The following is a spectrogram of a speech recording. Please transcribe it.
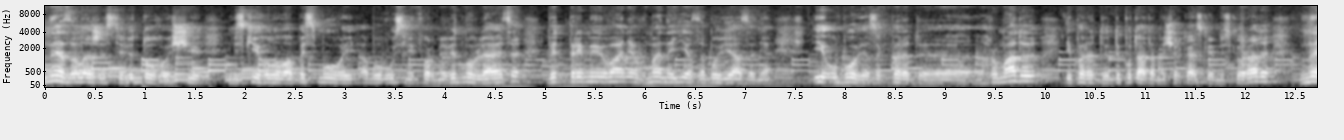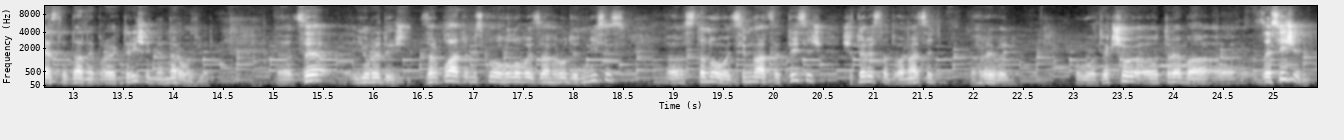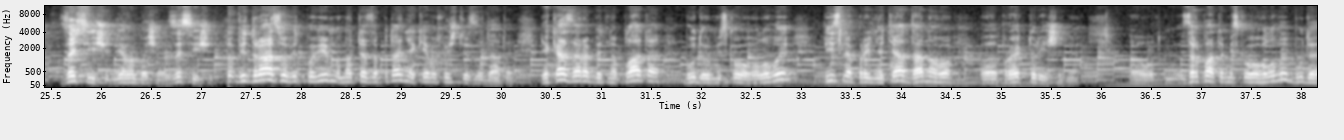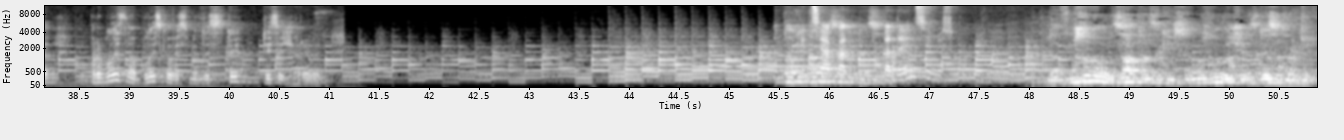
незалежності від того, що міський голова письмовий або в усній формі відмовляється від преміювання, в мене є зобов'язання і обов'язок перед е, громадою і перед депутатами Черкаської міської ради внести даний проект рішення на розгляд. Е, Це юридично. Зарплата міського голови за грудень місяць е, становить 17 тисяч 412 гривень. От. Якщо е, треба е, за січень, за січень, я вибачаю, за січень. то Відразу відповім на те запитання, яке ви хочете задати. Яка заробітна плата буде у міського голови після прийняття даного е, проекту рішення? Е, От. Зарплата міського голови буде приблизно близько 80 тисяч гривень. Кінця каденції міського голови. Да, можливо, завтра закінчиться, можливо, через 10 років.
